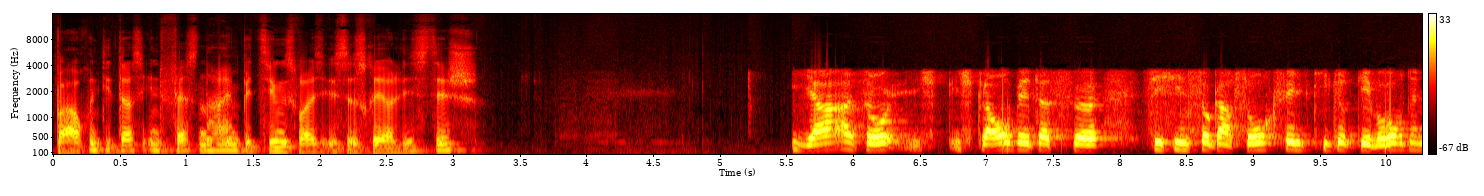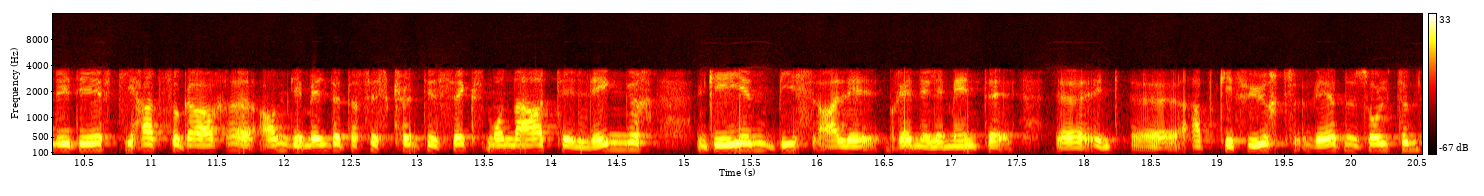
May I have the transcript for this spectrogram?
Brauchen die das in Fessenheim, beziehungsweise ist es realistisch? Ja, also ich, ich glaube, dass äh, sie sind sogar sorgfältiger geworden. EDF, die hat sogar äh, angemeldet, dass es könnte sechs Monate länger gehen, bis alle Brennelemente äh, ent, äh, abgeführt werden sollten.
